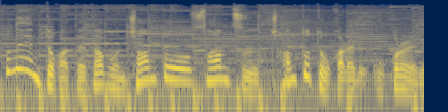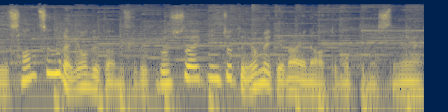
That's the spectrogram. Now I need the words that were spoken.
去年とかって多分ちゃんと3通ちゃんとって怒られる怒られる3通ぐらい読んでたんですけど今年最近ちょっと読めてないなと思ってますね。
